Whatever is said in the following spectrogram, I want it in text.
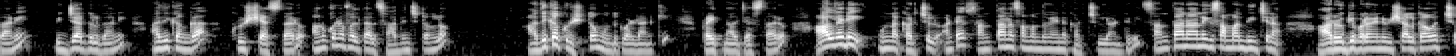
కానీ విద్యార్థులు కానీ అధికంగా కృషి చేస్తారు. అనుకున్న ఫలితాలు సాధించడంలో అధిక కృషితో ముందుకు వెళ్ళడానికి ప్రయత్నాలు చేస్తారు. ఆల్రెడీ ఉన్న ఖర్చులు అంటే సంతాన సంబంధమైన ఖర్చులు లాంటివి సంతానానికి సంబంధించిన ఆరోగ్యపరమైన విషయాలు కావచ్చు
